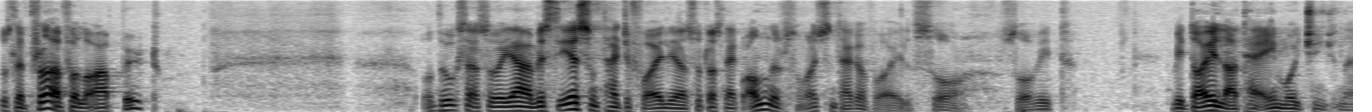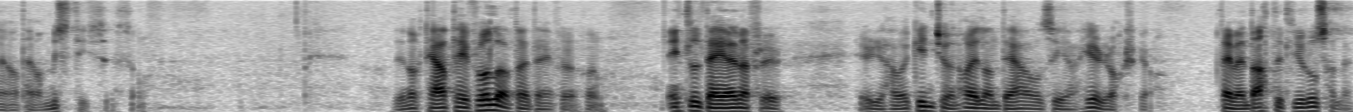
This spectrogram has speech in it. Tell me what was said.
Du slipper fra å følge apert. Og du hoksa så, ja, hvis det er som tar feil, så er det snakk andre som også tar feil, så så vidt. Vi døyler til en møtjengene at det var mystisk. Så. Det er nok til at jeg føler at det er for. Inntil det er en for han var ikke en høyland det her og sier her dere skal. De vendte alltid til Jerusalem.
